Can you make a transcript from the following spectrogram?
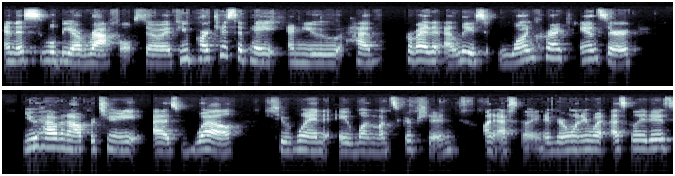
and this will be a raffle. So if you participate and you have provided at least one correct answer you have an opportunity as well to win a one month subscription on Escalate. And if you're wondering what Escalate is,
